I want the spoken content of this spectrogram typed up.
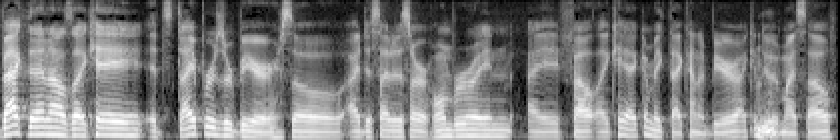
back then I was like, "Hey, it's diapers or beer." So I decided to start homebrewing. I felt like, "Hey, I can make that kind of beer. I can do it myself."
